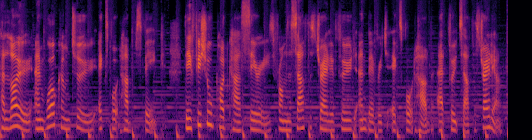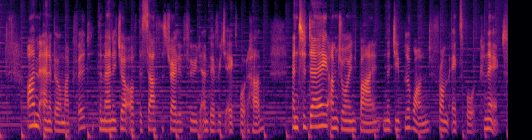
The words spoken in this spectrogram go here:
Hello, and welcome to Export Hub Speak, the official podcast series from the South Australia Food and Beverage Export Hub at Food South Australia. I'm Annabelle Mugford, the manager of the South Australia Food and Beverage Export Hub, and today I'm joined by Najib Lawand from Export Connect.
